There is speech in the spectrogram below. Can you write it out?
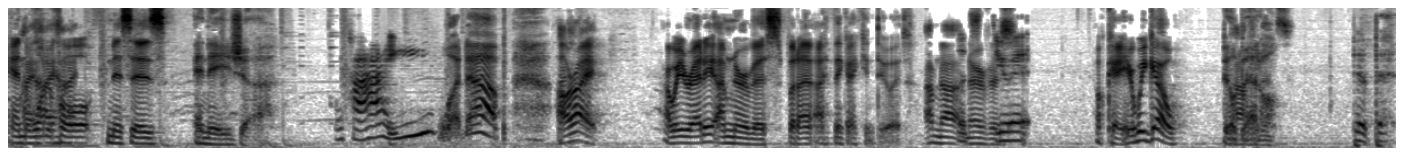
and the Hi, hi, wonderful Mrs. Eneija. Hi. What up? All right. Are we ready? I'm nervous, but I, I think I can do it. I'm not Let's nervous. do it. Okay, here we go. Build battle. Confidence. Bit, bit.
